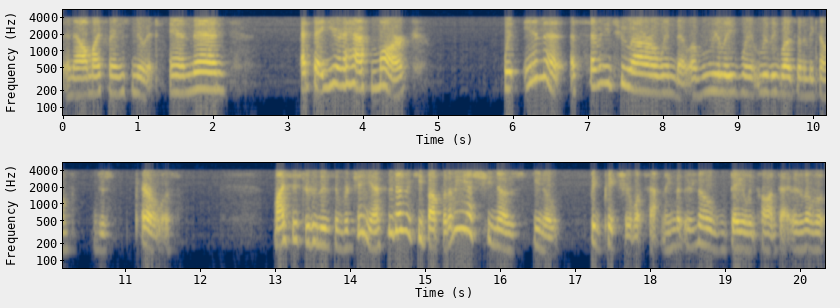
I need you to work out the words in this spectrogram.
and all my friends knew it, and then at that year and a half mark, within a, a 72 hour window of really, when it really was going to become just perilous, my sister who lives in Virginia, who doesn't keep up with, I mean, yes, she knows, you know, big picture what's happening, but there's no daily contact. There's no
